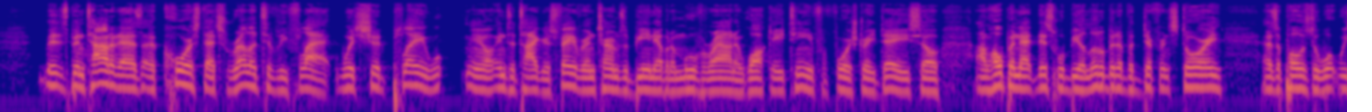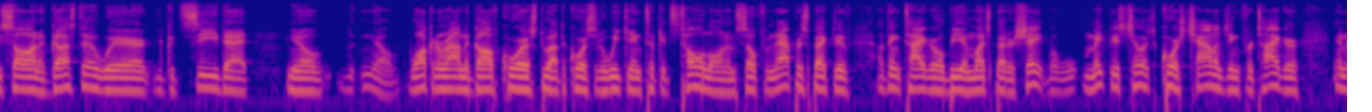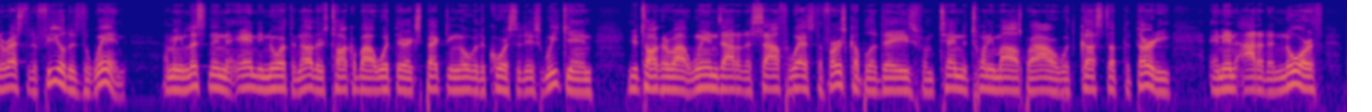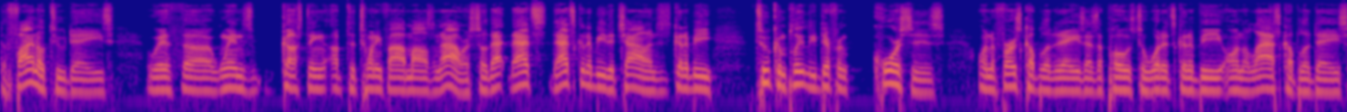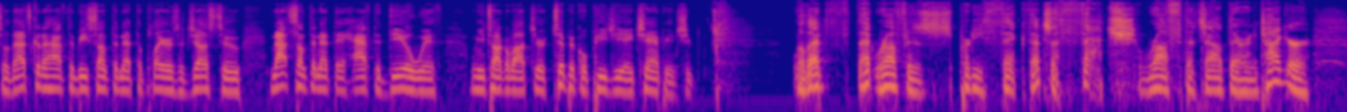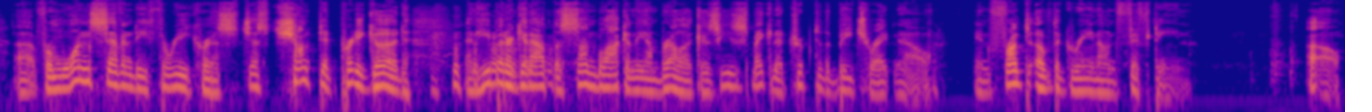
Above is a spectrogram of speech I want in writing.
it's been touted as a course that's relatively flat, which should play you know into Tiger's favor in terms of being able to move around and walk 18 for four straight days. So I'm hoping that this will be a little bit of a different story as opposed to what we saw in Augusta, where you could see that you know, you know, walking around the golf course throughout the course of the weekend took its toll on him. So from that perspective, I think Tiger will be in much better shape. But make this course challenging for Tiger and the rest of the field is the win. I mean, listening to Andy North and others talk about what they're expecting over the course of this weekend, you're talking about winds out of the southwest the first couple of days from 10 to 20 miles per hour with gusts up to 30, and then out of the north the final two days with uh, winds gusting up to 25 miles an hour. So that that's that's going to be the challenge. It's going to be two completely different courses on the first couple of days as opposed to what it's going to be on the last couple of days. So that's going to have to be something that the players adjust to, not something that they have to deal with when you talk about your typical PGA championship. Well, that that rough is pretty thick. That's a thatch rough that's out there, and Tiger uh, from 173, Chris, just chunked it pretty good. And he better get out the sunblock and the umbrella because he's making a trip to the beach right now in front of the green on 15. Uh oh.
